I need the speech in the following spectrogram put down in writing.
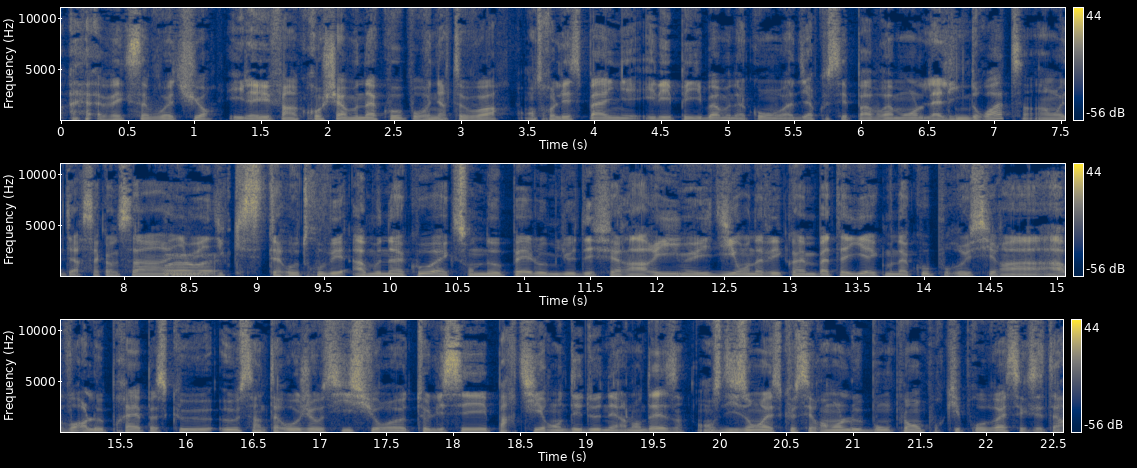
avec sa voiture. il avait fait un crochet à Monaco pour venir te voir. Entre l'Espagne et les Pays-Bas, Monaco, on va dire que c'est pas vraiment la ligne droite, hein, on va dire ça comme ça. il m'avait dit qu'il s'était retrouvé à Monaco avec son Opel au milieu des Ferrari. Il m'avait dit on avait quand même bataillé avec Monaco pour réussir à, à avoir le prêt parce que eux s'interrogeaient aussi sur te laisser partir en D2 néerlandaise en se disant est-ce que c'est vraiment le bon plan pour qu'il progresse, etc.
